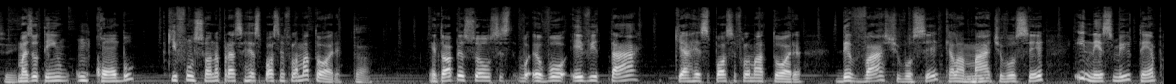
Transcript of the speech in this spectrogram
sim. mas eu tenho um combo que funciona para essa resposta inflamatória. Tá. Então a pessoa, eu vou evitar que a resposta inflamatória devaste você, que ela uhum. mate você, e nesse meio tempo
